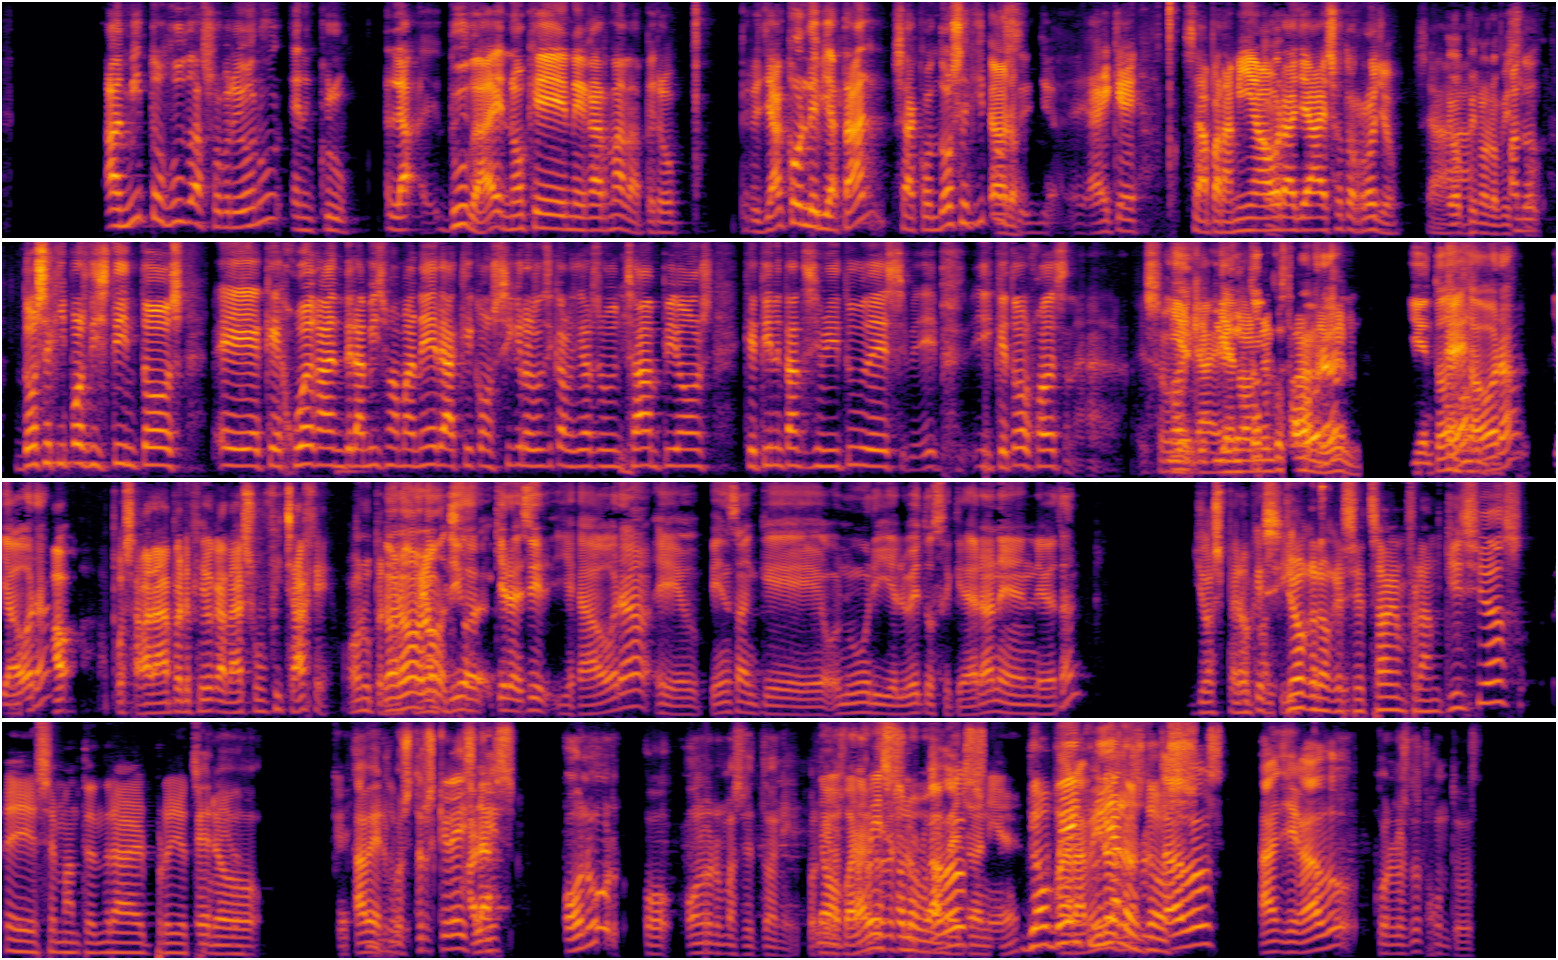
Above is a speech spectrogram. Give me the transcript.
admito dudas sobre ONU en crew. La, duda, ¿eh? No que negar nada, pero, pero ya con Leviatán, o sea, con dos equipos, Claro. eh, hay que. O sea, para mí ahora ya es otro rollo. O sea, Yo opino lo mismo. cuando dos equipos distintos eh, que juegan de la misma manera, que consiguen los dos campeonatos de un Champions, que tienen tantas similitudes eh, y que todos los jugadores. nah, eso Y- ya y es- entonces ahora-. Y ¿Eh? ahora, y ahora. Ah, pues ahora prefiero que ahora es un fichaje. ONU, pero no, no, no, que digo, quiero decir, ¿y ahora eh, piensan que Onur y el Beto se quedarán en Leviatán? Yo espero que sí. Yo creo que si están en franquicias, eh, se mantendrá el proyecto. unido. A ver, ¿vosotros creéis Ojalá. que es Onur o Onur más Betoni? Porque No, para mí es solo resultados- Betoni, ¿eh? Yo voy a Para mí incluir a los los dos. resultados han llegado con los dos juntos,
